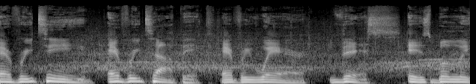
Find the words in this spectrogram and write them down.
Every team, every topic, everywhere. This is Believe.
